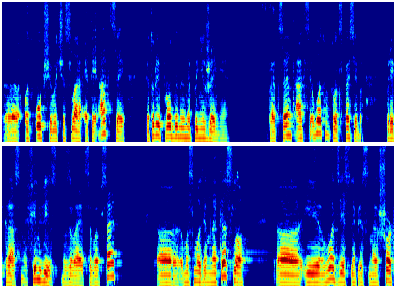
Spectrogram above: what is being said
от общего числа этой акции, которые проданы на понижение. Процент акций. Вот, вот, вот, спасибо. Прекрасно. Finviz называется веб-сайт – Э, мы смотрим на Теслу, э, и вот здесь написано short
